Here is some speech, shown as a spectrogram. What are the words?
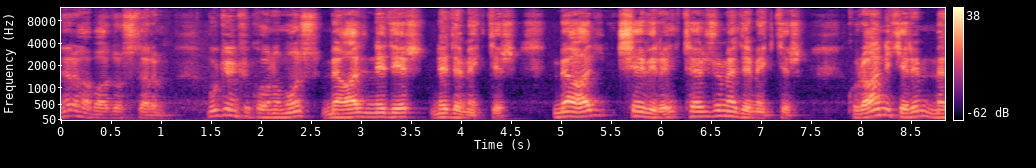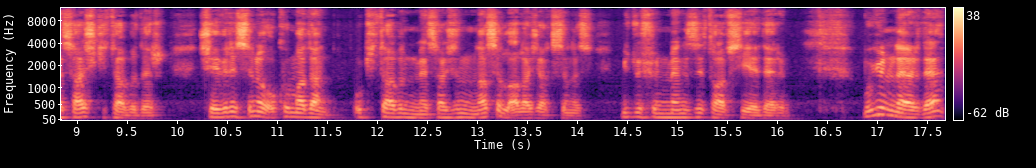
Merhaba dostlarım. Bugünkü konumuz meal nedir, ne demektir? Meal, çeviri, tercüme demektir. Kur'an-ı Kerim mesaj kitabıdır. Çevirisini okumadan o kitabın mesajını nasıl alacaksınız? Bir düşünmenizi tavsiye ederim. Bugünlerde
